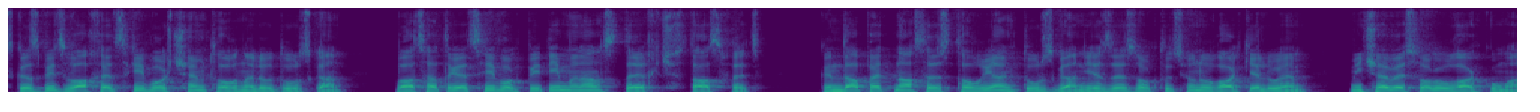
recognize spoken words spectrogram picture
Սկզբից վախեցրի, որ չեմ թողնելու դուրս գան։ Բացատրեցի, որ պիտի մնան ստեղ, չստացվեց։ Գնդապետն ասեց՝ թողիանք դուրս գան, ես ձեզ օգնություն ուղարկելու եմ, մինչև այսօր ուղարկումը։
